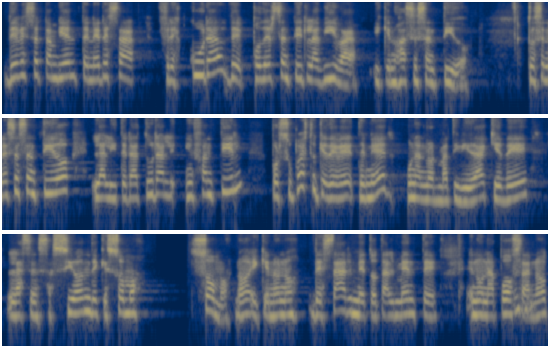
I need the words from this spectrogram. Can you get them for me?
debe ser también tener esa frescura de poder sentirla viva y que nos hace sentido. Entonces, en ese sentido, la literatura infantil, por supuesto que debe tener una normatividad que dé la sensación de que somos somos, ¿no? Y que no nos desarme totalmente en una posa, ¿no?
